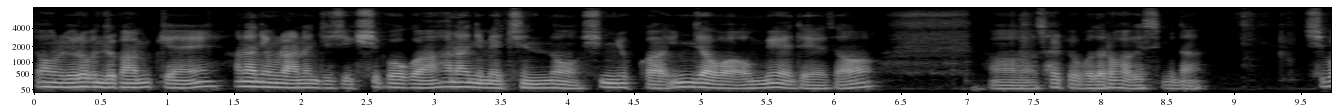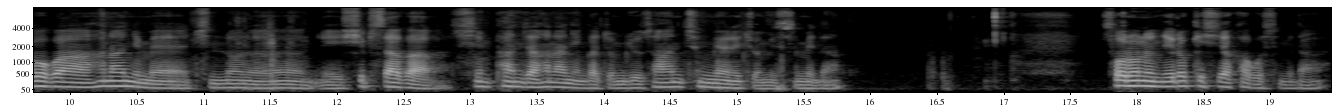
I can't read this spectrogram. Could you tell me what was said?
자, 오늘 여러분들과 함께 하나님을 아는 지식 15과 하나님의 진노 16과 인자와 엄미에 대해서 어, 살펴보도록 하겠습니다. 15가 하나님의 진노는 이 14가 심판자 하나님과 좀 유사한 측면이 좀 있습니다. 서로는 이렇게 시작하고 있습니다.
